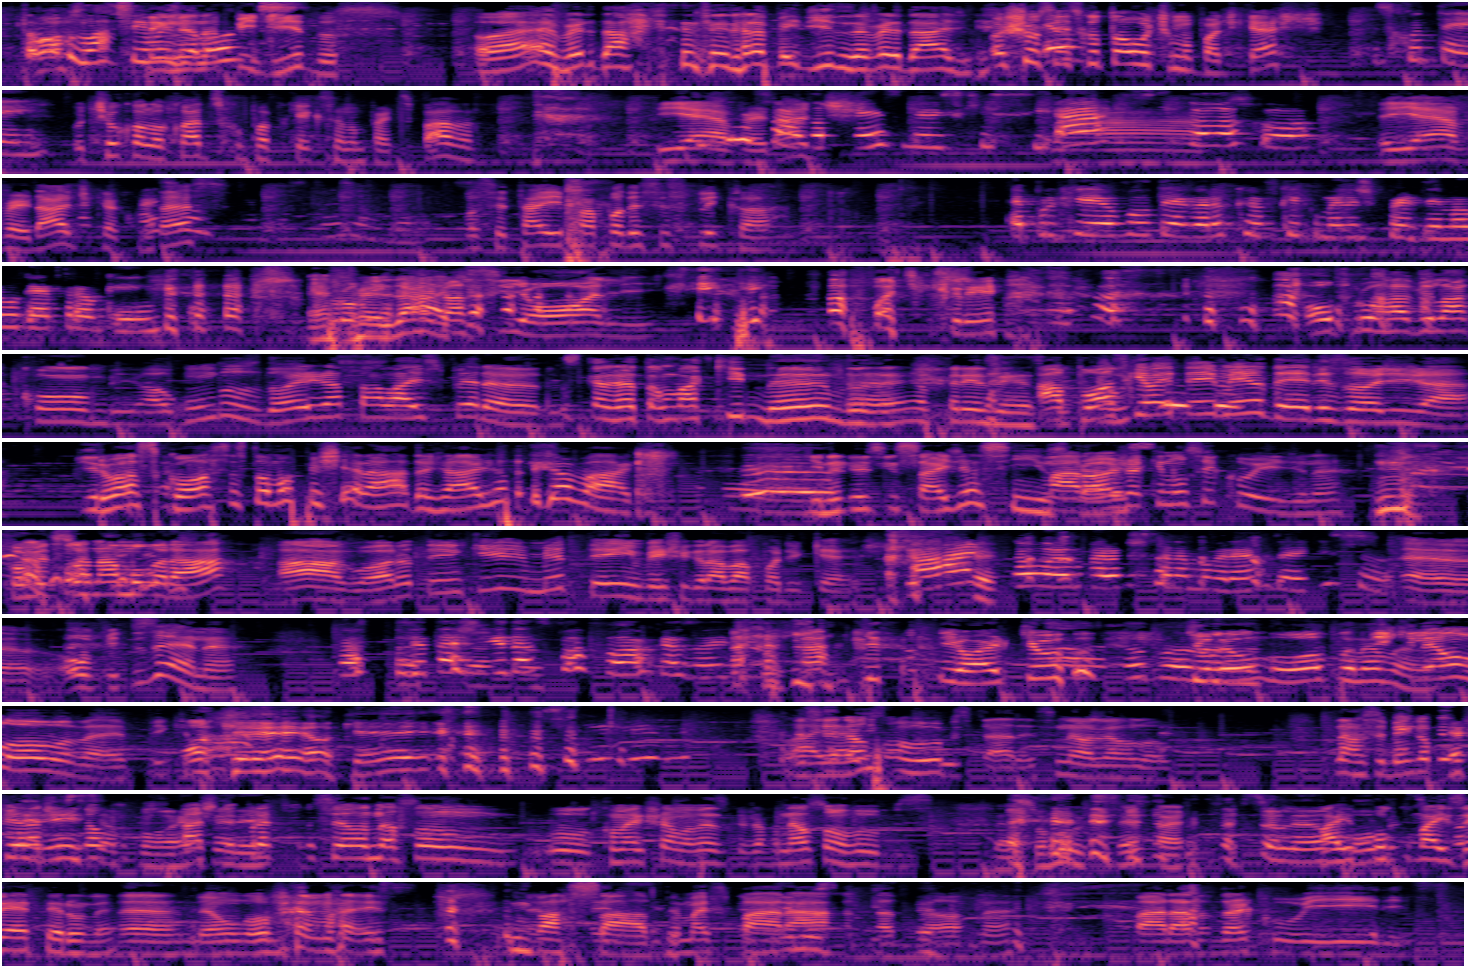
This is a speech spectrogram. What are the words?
Então oh, vamos lá, sem mais delongas. pedidos. Oh, é verdade, atendendo a pedidos, é verdade. Ô, Chu, você Eu... escutou o último podcast? Escutei. O tio colocou a desculpa por que você não participava? E é a verdade? mesmo? Eu esqueci. Ah, ah, colocou. E é a verdade que acontece? Mais ou menos, mais ou menos. Você tá aí pra poder se explicar. É porque eu voltei agora porque eu fiquei com medo de perder meu lugar pra alguém. é pro verdade. Ricardo Acioli. Pode crer. Ou pro Ravi Lacombe. Algum dos dois já tá lá esperando. Os caras já estão maquinando, é. né, a presença. Aposto que vai ter e-mail deles hoje já. Virou as costas, toma peixeirada já já perde a vaga. E no News Inside é assim. Maroja caras... que não se cuide, né? Começou a namorar, ah, agora eu tenho que meter em vez de gravar podcast. Ah, então o Maroja está namorando, é isso? É, ouvi dizer, né? Nossa, você tá cheio das fofocas hoje. que tá pior que o, ah, que o Leão Lobo, né, Pique mano? Leão Lobo, velho. Ok, ok. Esse é Nelson Rubens, cara. Esse não é o Leão Lobo. Não, se bem que eu prefiro. Acho que, pô, acho que prefiro ser o Nelson. O, como é que chama mesmo? Que eu já Nelson Rubens. Nelson Rubens, Mas um pouco mais hétero, né? É, Leão Lobo é mais. Embaçado. É, é mais parada, tal, né? Parada do arco-íris.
